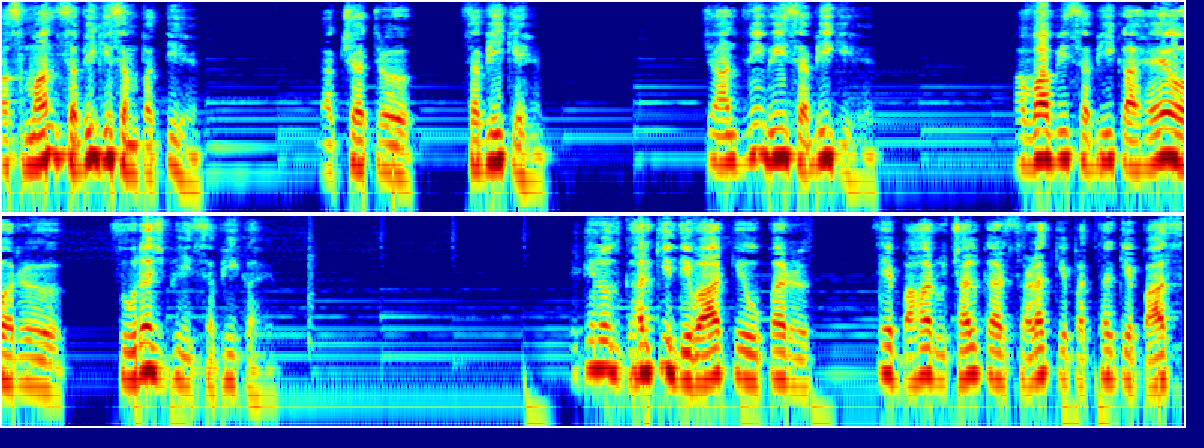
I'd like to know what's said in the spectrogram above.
आसमान सभी की संपत्ति है। नक्षत्र सभी के हैं। चांदनी भी सभी की है। हवा भी सभी का है और सूरज भी सभी का है। लेकिन उस घर की दीवार के ऊपर से बाहर उछलकर सड़क के पत्थर के पास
